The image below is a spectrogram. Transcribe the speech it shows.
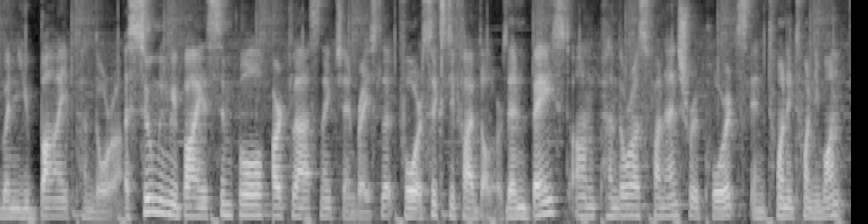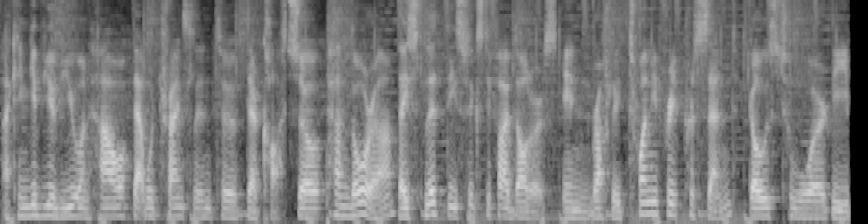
when you buy Pandora. Assuming we buy a simple heart clasp snake chain bracelet for $65, then based on Pandora's financial reports in 2021, I can give you a view on how that would translate into their cost. So Pandora, they split these $65 in roughly 23% goes toward the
